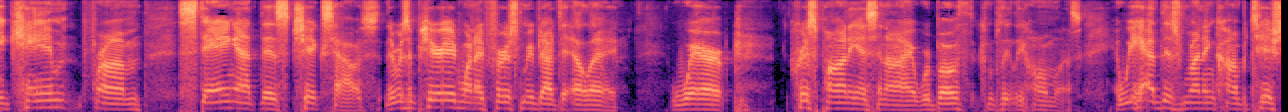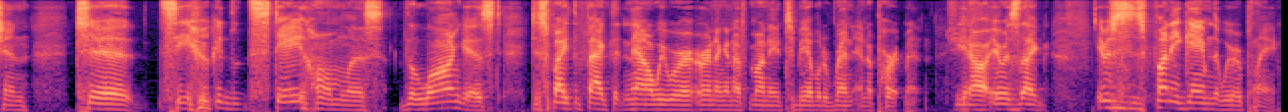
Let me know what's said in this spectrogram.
it came from staying at this chick's house. There was a period when I first moved out to LA where Chris Pontius and I were both completely homeless. And we had this running competition to see who could stay homeless the longest, despite the fact that now we were earning enough money to be able to rent an apartment. You know, it was like, it was this funny game that we were playing.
